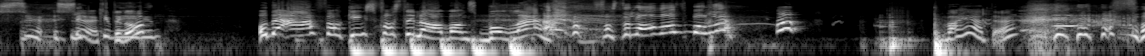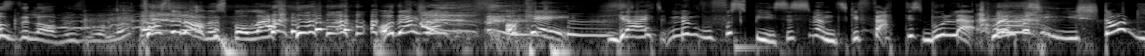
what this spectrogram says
sø søkte det opp. Og det er fuckings fastelavnsbolle! Fastelavnsbolle! Hva heter det? Fastelavnsbolle. Fastelavnsbolle. Og det er sånn OK, greit, men hvorfor spiser svenske fattisbolle på en tirsdag?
